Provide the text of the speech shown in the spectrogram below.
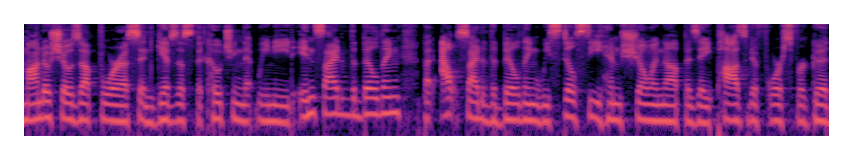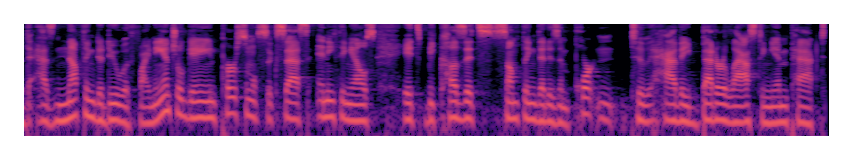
Mondo shows up for us and gives us the coaching that we need inside of the building, but outside of the building, we still see him showing up as a positive force for good that has nothing to do with financial gain, personal success, anything else. It's because it's something that is important to have a better lasting impact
